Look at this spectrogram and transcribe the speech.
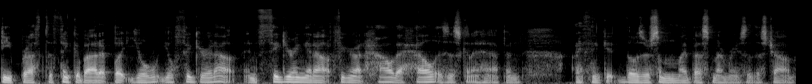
deep breath to think about it, but you'll you'll figure it out. And figuring it out, figuring out how the hell is this going to happen, I think it, those are some of my best memories of this job.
